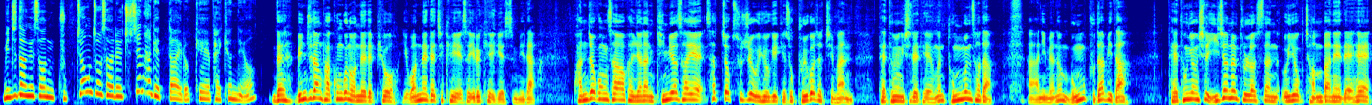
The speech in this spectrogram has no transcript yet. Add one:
민주당에선 국정조사를 추진하겠다 이렇게 밝혔네요. 네, 민주당 박홍근 원내대표 이 원내대책회의에서 이렇게 얘기했습니다. 관저공사와 관련한 김 여사의 사적 수주 의혹이 계속 불거졌지만 대통령실의 대응은 동문서답 아니면은 묵묵부답이다. 대통령실 이전을 둘러싼 의혹 전반에 대해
